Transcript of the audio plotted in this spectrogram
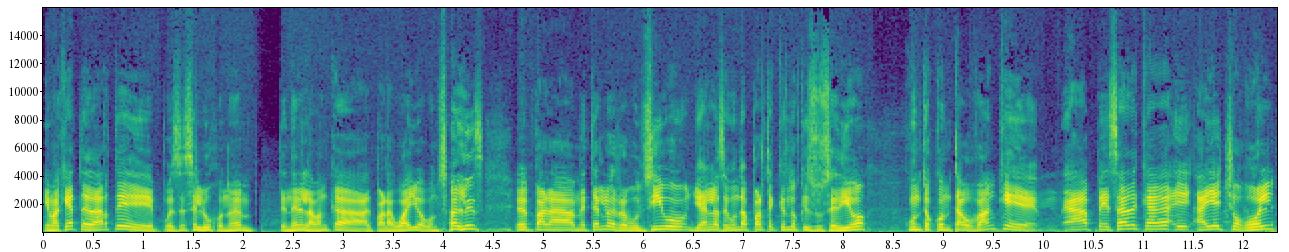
imagínate darte pues ese lujo, ¿no? Tener en la banca al paraguayo, a González, eh, para meterlo de revulsivo ya en la segunda parte, que es lo que sucedió junto con Taubán, que a pesar de que haga- eh, haya hecho gol,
